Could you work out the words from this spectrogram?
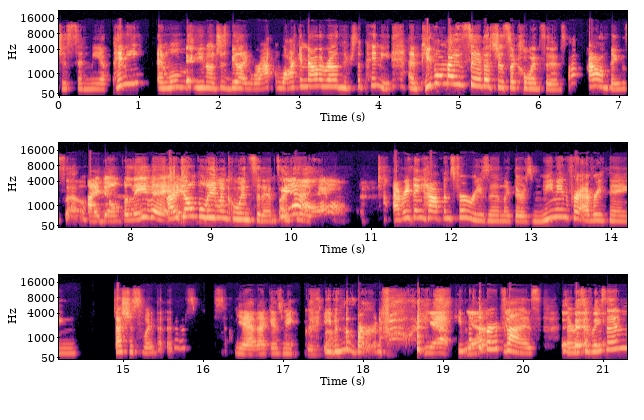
just send me a penny and we'll, you know, just be like ra- walking down the road and there's a penny. And people might say that's just a coincidence. I don't think so. I don't believe it. I don't believe in coincidence. Yeah, I like everything happens for a reason. Like there's meaning for everything. That's just the way that it is. So. Yeah, that gives me goosebumps. Even the bird. Yeah. Even if the bird flies, there is a reason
